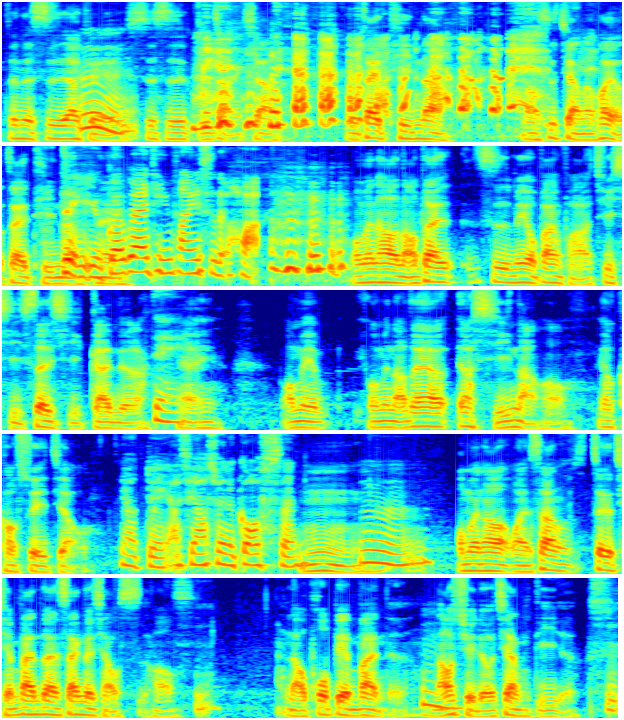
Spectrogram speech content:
真的是要给嗯思思鼓掌一下，有在听呐、老师讲的话有在听、啊，对，有哎乖乖听方医师的话。我们好脑袋是没有办法去洗肾洗肝的啦。对。哎，我们也我们脑袋要要洗脑哦，要靠睡觉。要对，而且要睡得够深。嗯，嗯，我们哈晚上这个前半段三个小时哈，是。脑波变慢的，嗯。然后血流降低了，是，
